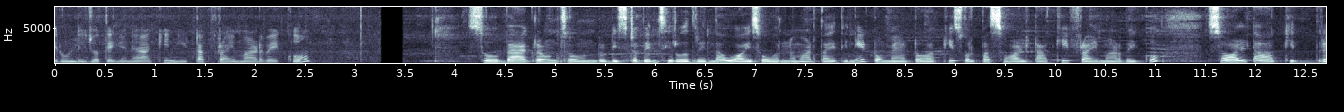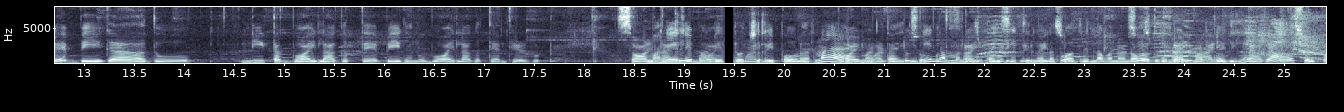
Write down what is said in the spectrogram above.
ಈರುಳ್ಳಿ ಜೊತೆಗೇ ಹಾಕಿ ನೀಟಾಗಿ ಫ್ರೈ ಮಾಡಬೇಕು. ಸೊ ಬ್ಯಾಕ್ಗ್ರೌಂಡ್ ಸೌಂಡು ಡಿಸ್ಟರ್ಬೆನ್ಸ್ ಇರೋದ್ರಿಂದ ವಾಯ್ಸ್ ಓವರ್ನ ಮಾಡ್ತಾಯಿದ್ದೀನಿ ಟೊಮ್ಯಾಟೊ ಹಾಕಿ ಸ್ವಲ್ಪ ಸಾಲ್ಟ್ ಹಾಕಿ ಫ್ರೈ ಮಾಡಬೇಕು. ಸಾಲ್ಟ್ ಹಾಕಿದರೆ ಬೇಗ ಅದು ನೀಟಾಗಿ ಬಾಯ್ಲ್ ಆಗುತ್ತೆ, ಬೇಗನೂ ಬಾಯ್ಲ್ ಆಗುತ್ತೆ ಅಂತ ಹೇಳ್ಬಿಟ್ಟು. ಸಾಲ್ಟ್ ಮನೆಯಲ್ಲೇ ಮಾಡಿರೋ ಚಿಲ್ಲಿ ಪೌಡರ್ನ ಆ್ಯಡ್ ಮಾಡ್ತಾ ಇದ್ದೀನಿ. ನಮ್ಮ ಸ್ಪೈಸಿ ತಿನ್ನಲ್ಲ. ಸೊ ಅದರಿಂದ one and half spoon add ಮಾಡ್ತಾ ಇದ್ದೀನಿ. ಮಾಡಿದಾಗ ಸ್ವಲ್ಪ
